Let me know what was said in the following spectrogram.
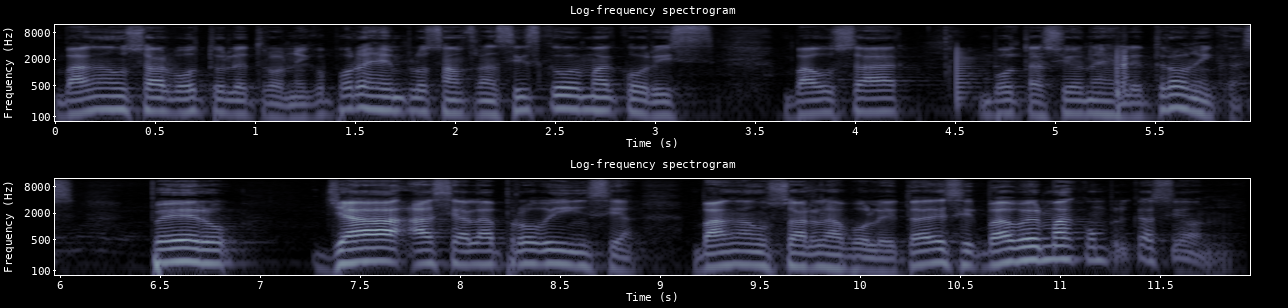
van a usar voto electrónico. Por ejemplo, San Francisco de Macorís va a usar votaciones electrónicas. Pero ya hacia la provincia van a usar la boleta. Es decir, va a haber más complicaciones.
